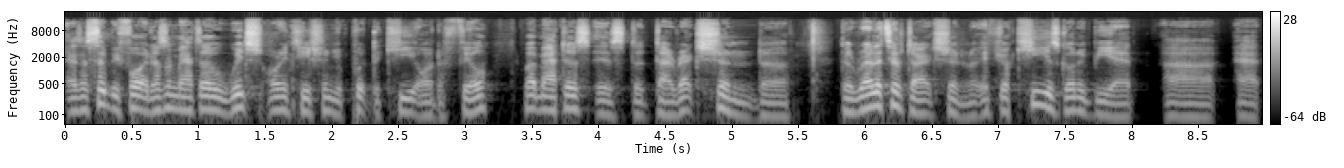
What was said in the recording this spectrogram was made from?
as I said before, it doesn't matter which orientation you put the key or the fill. What matters is the direction, the the relative direction. If your key is going to be at uh, at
